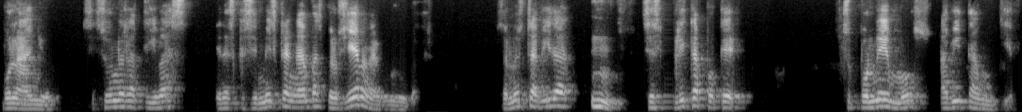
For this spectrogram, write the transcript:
Bolaño. Son narrativas en las que se mezclan ambas, pero llevan a algún lugar. O sea, nuestra vida mm, se explica porque suponemos habita un tiempo.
